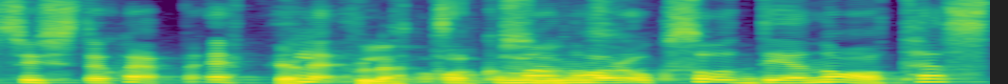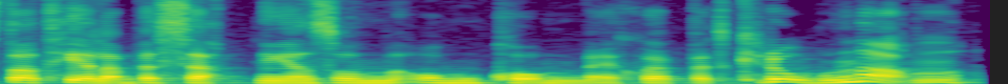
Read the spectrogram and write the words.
systerskepp Äpplet. Äpplet och absolut. man har också DNA-testat hela besättningen som omkom med skeppet Kronan.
